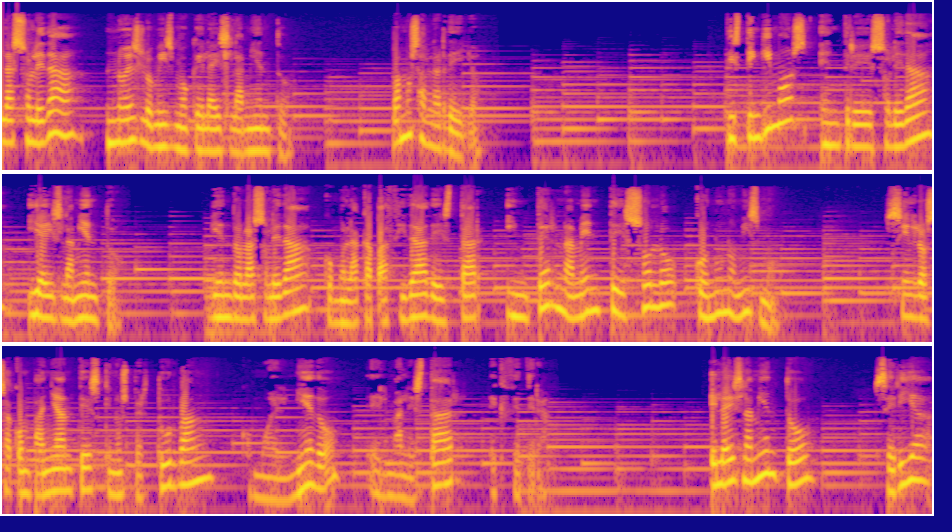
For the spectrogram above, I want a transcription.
La soledad no es lo mismo que el aislamiento. Vamos a hablar de ello. Distinguimos entre soledad y aislamiento, viendo la soledad como la capacidad de estar internamente solo con uno mismo, sin los acompañantes que nos perturban, como el miedo, el malestar, etc. El aislamiento sería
